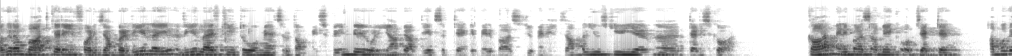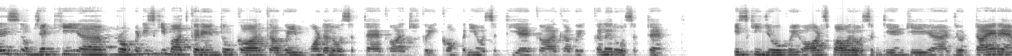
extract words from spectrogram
अगर आप बात करें for example real life real life की तो मैं चलता हूँ स्क्रीन पे और यहाँ पे आप देख सकते हैं कि मेरे पास जो मैंने एग्जांपल यूज़ की हुई है दैट इज़ कार कार मेरे पास अब एक ऑब्जेक्ट है। अब अगर इस ऑब्जेक्ट की प्रॉपर्टीज़ की बात करें तो कार का कोई मॉडल हो सकता है कार की कोई कंपनी हो सकती है कार का कोई कलर हो सकता है। इसकी जो कोई ऑर्ड्स पावर हो सकती है, इनकी जो टायर हैं,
